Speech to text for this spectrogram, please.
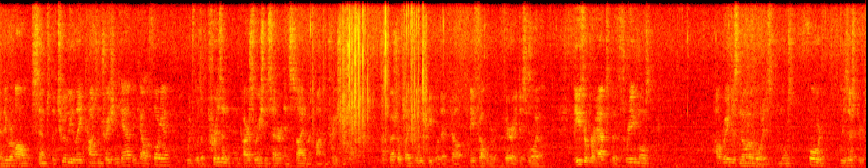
and they were all sent to the Tule Lake Concentration Camp in California, which was a prison incarceration center inside of a concentration camp. A special place for these people that felt, they felt were very disloyal. These were perhaps the three most outrageous no-no boys, most forward resistors.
